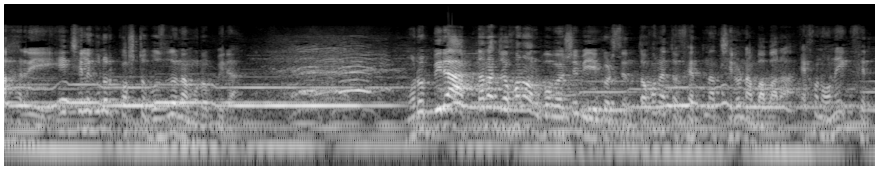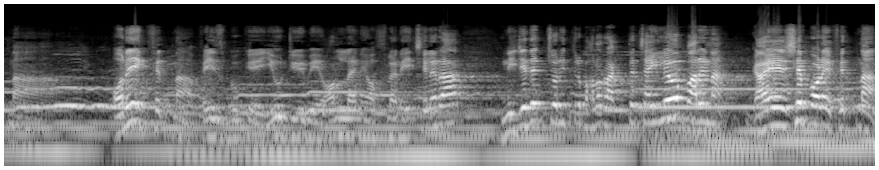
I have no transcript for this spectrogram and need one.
আহারে, এই ছেলেগুলোর কষ্ট বুঝলো না মুরব্বীরা। মুরব্বীরা, আপনারা যখন অল্প বয়সে বিয়ে করছেন, তখন এত ফেতনা ছিল না বাবারা। এখন অনেক ফেতনা। অনেক ফেতনা। ফেসবুকে, ইউটিউবে, অনলাইনে, অফলাইনে। এই ছেলেরা নিজেদের চরিত্র ভালো রাখতে চাইলেও পারে না। গায়ে এসে পড়ে ফেতনা।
